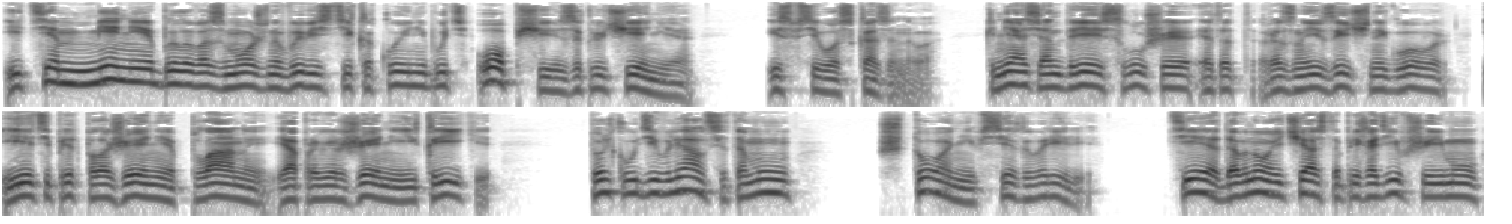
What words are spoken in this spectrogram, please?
и тем менее было возможно вывести какое-нибудь общее заключение из всего сказанного. Князь Андрей, слушая этот разноязычный говор и эти предположения, планы и опровержения и крики, только удивлялся тому, что они все говорили. Те, давно и часто приходившие ему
